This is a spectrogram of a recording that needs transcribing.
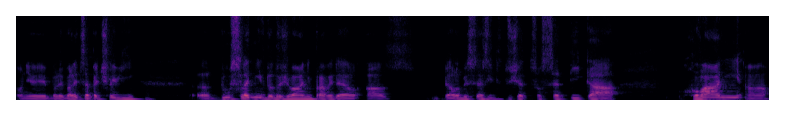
oni byli velice pečliví, eh, důslední v dodržování pravidel a dalo by se říct, že co se týká chování a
